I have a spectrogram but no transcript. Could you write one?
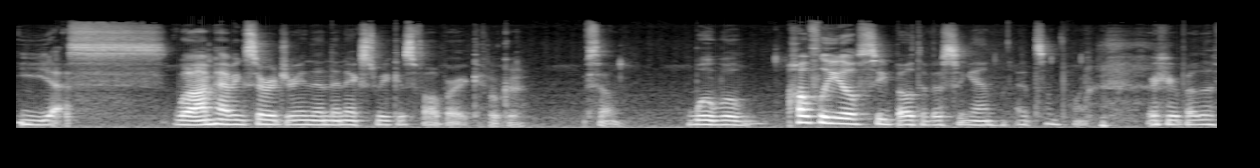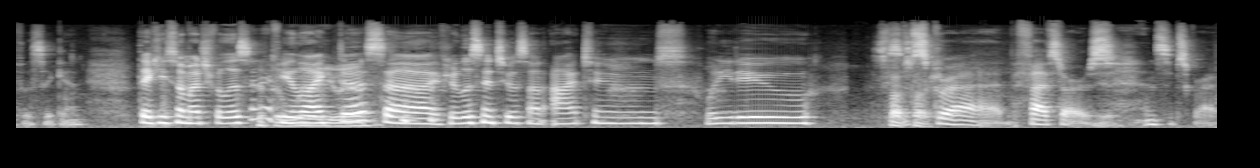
Yes. Well, I'm having surgery, and then the next week is fall break. Okay. So, we'll, we'll hopefully you'll see both of us again at some point, or hear both of us again. Thank you so much for listening. If you liked you us, uh, if you're listening to us on iTunes, what do you do? Five stars. subscribe, five stars, and subscribe.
